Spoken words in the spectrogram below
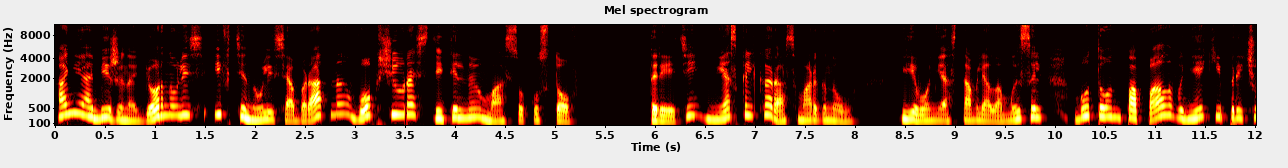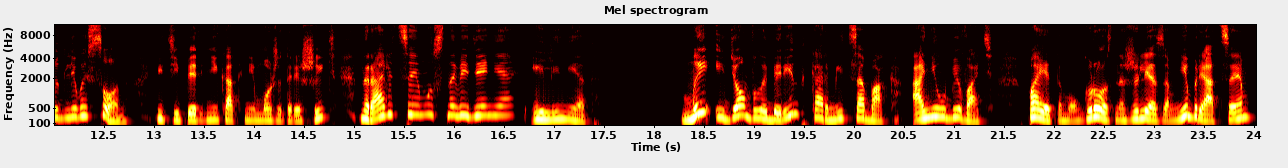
они обиженно дернулись и втянулись обратно в общую растительную массу кустов. Третий несколько раз моргнул. Его не оставляла мысль, будто он попал в некий причудливый сон и теперь никак не может решить, нравится ему сновидение или нет. Мы идем в лабиринт кормить собак, а не убивать. Поэтому грозно железом не бряцаем,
